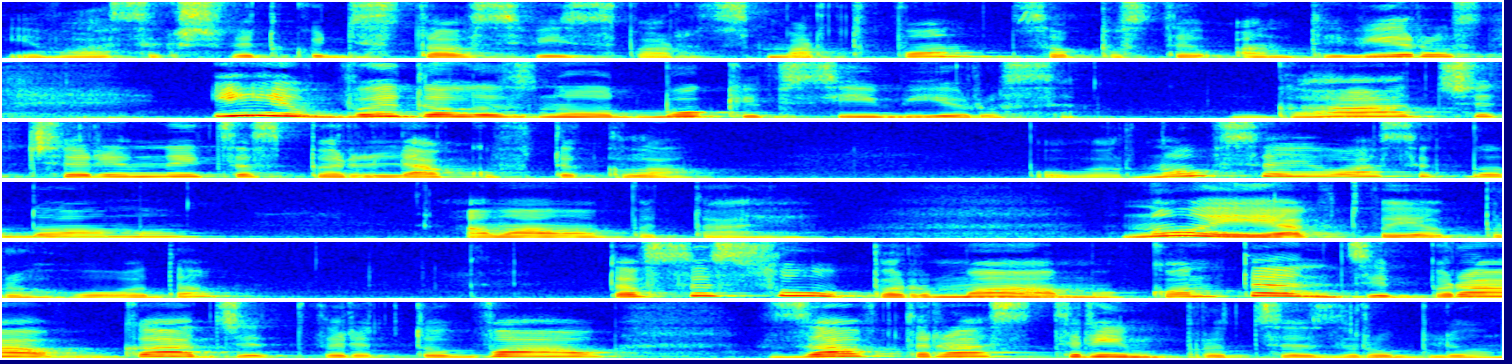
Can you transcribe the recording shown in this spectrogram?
Івасик швидко дістав свій смартфон, запустив антивірус і видали з ноутбуки всі віруси. Гаджет чарівниця з переляку втекла. Повернувся Івасик додому, а мама питає: Ну, і як твоя пригода? Та все супер, мамо, контент зібрав, гаджет врятував. Завтра стрім про це зроблю.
